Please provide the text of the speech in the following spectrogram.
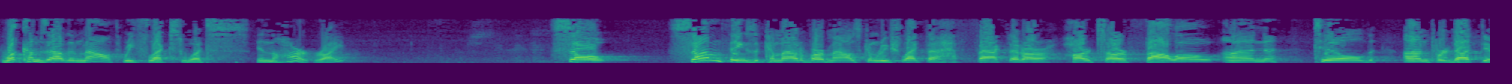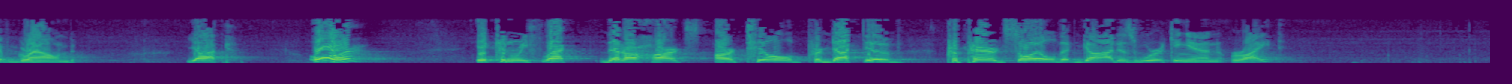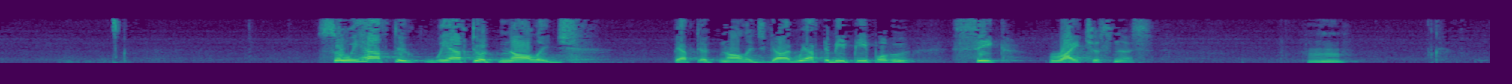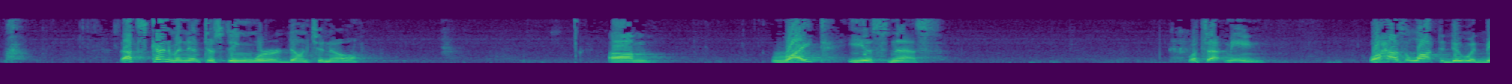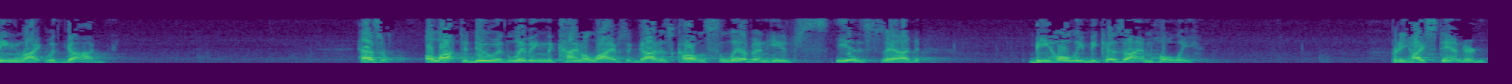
what comes out of the mouth reflects what's in the heart, right? So, some things that come out of our mouths can reflect the fact that our hearts are fallow, untilled, unproductive ground. Yuck. Or, it can reflect that our hearts are tilled, productive, prepared soil that God is working in, right? So we have to, we have to acknowledge, we have to acknowledge God. We have to be people who seek righteousness. Hmm. That's kind of an interesting word, don't you know? Um, righteousness. What's that mean? Well, it has a lot to do with being right with God has a lot to do with living the kind of lives that God has called us to live. And He, he has said, be holy because I am holy. Pretty high standard.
